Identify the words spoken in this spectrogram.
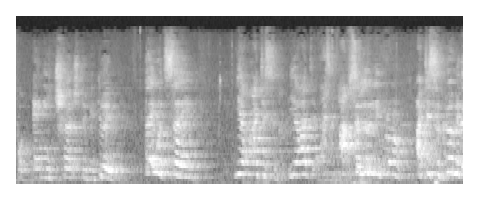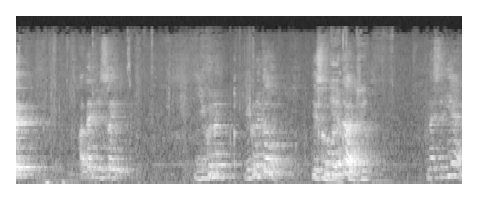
for any church to be doing? They would say, yeah, I disagree. Yeah, I, that's absolutely wrong. I disagree with it. And then you say, you're gonna, you gonna go? You're still gonna go? And they say, yeah.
